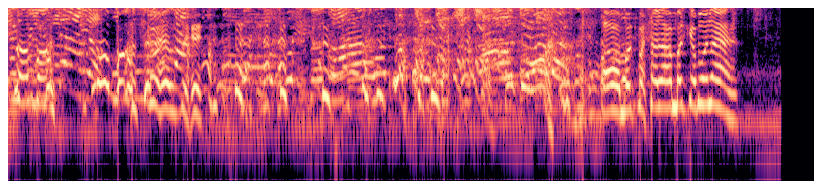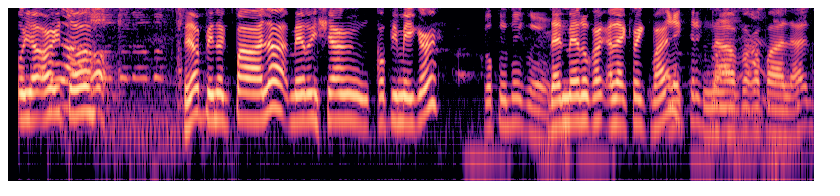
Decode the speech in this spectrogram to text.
Napakas, napakaswerte. oh, magpasalamat ka muna. Kuya Arto. Ayan, pinagpala. Meron siyang coffee maker. Coffee maker. Then meron kang electric fan. Electric fan. Napakapalad.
